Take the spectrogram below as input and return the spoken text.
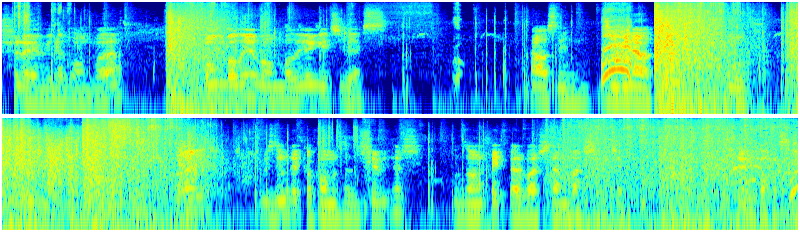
Şuraya bir de bomba. Bombalaya bombalaya geçeceğiz. Al senin dibine attı. Hayır. Bizim de kafamıza düşebilir. O zaman tekrar baştan başlatacak. Şöyle kafasına.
